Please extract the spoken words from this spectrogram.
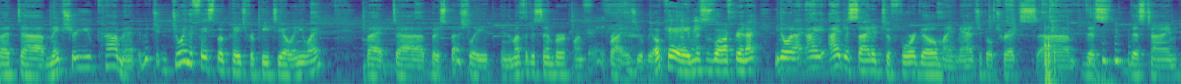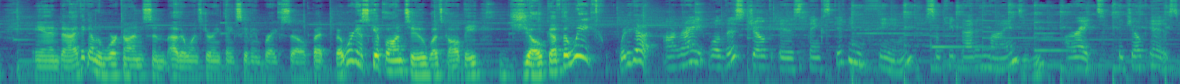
but uh, make sure you comment. Join the Facebook page for PTO anyway. But uh, but especially in the month of December on Great. Fridays, you'll be okay. Okay. Mrs. Lofgren, I you know what I, I I decided to forego my magical tricks um, this this time, and uh, I think I'm gonna work on some other ones during Thanksgiving break. So, but but we're gonna skip on to what's called the joke of the week. What do you got? All right, well, this joke is Thanksgiving themed, so keep that in mind. All right, the joke is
